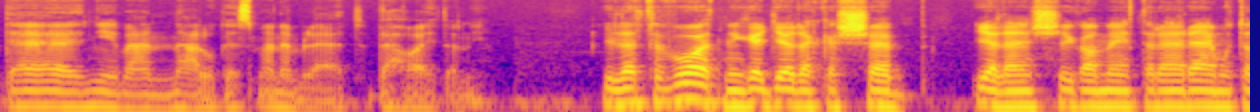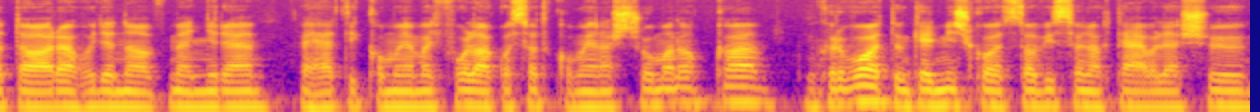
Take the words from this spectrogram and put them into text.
de nyilván náluk ezt már nem lehet behajtani. Illetve volt még egy érdekesebb jelenség, amely talán rámutat arra, hogy a NAV mennyire veheti komolyan, vagy foglalkozhat komolyan a strómanokkal. Mikor voltunk egy Miskolctól viszonylag távol eső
